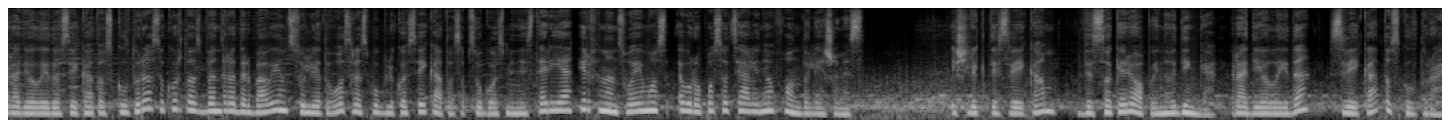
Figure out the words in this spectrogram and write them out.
Radio laidos sveikatos kultūra sukurtos bendradarbiaujant su Lietuvos Respublikos sveikatos apsaugos ministerija ir finansuojamos Europos socialinio fondo lėšomis. Išlikti sveikam visokiojopai naudinga. Radio laida Sveikatos kultūra.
